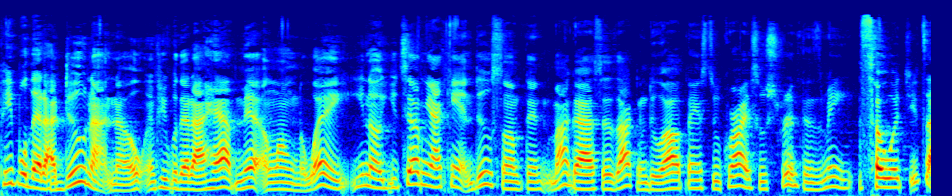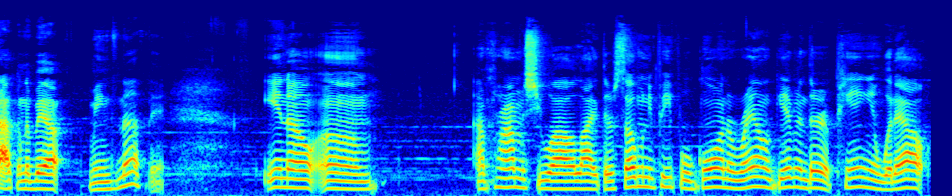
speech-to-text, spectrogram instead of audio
people that I do not know and people that I have met along the way, you know, you tell me I can't do something, my God says I can do all things through Christ who strengthens me. So what you talking about means nothing. You know, um I promise you all like there's so many people going around giving their opinion without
